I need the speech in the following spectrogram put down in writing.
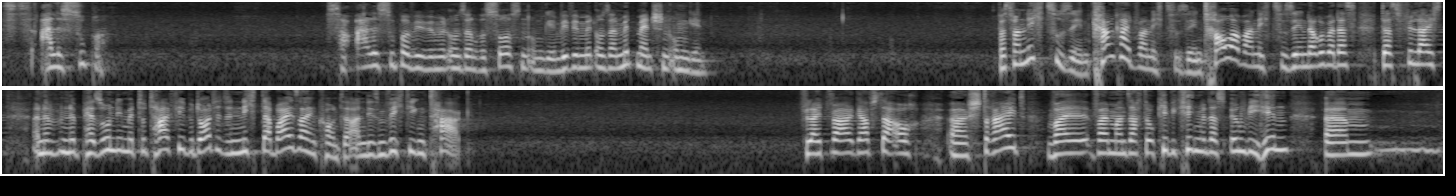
es ist alles super. Es ist doch alles super, wie wir mit unseren Ressourcen umgehen, wie wir mit unseren Mitmenschen umgehen. Was war nicht zu sehen? Krankheit war nicht zu sehen, Trauer war nicht zu sehen, darüber, dass, dass vielleicht eine, eine Person, die mir total viel bedeutete, nicht dabei sein konnte an diesem wichtigen Tag. Vielleicht gab es da auch äh, Streit, weil, weil man sagte, okay, wie kriegen wir das irgendwie hin? Ähm,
